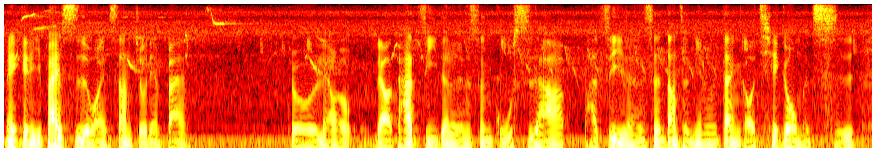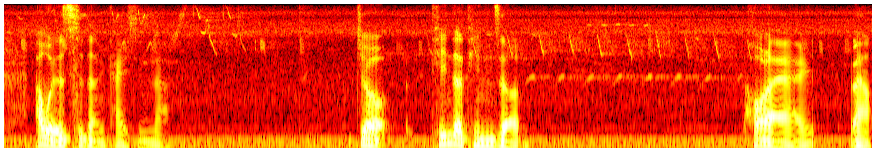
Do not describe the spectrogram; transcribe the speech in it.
每个礼拜四晚上九点半就聊聊他自己的人生故事啊，把自己人生当成年轮蛋糕切给我们吃，啊，我也是吃的很开心呐，就。听着听着，后来，哎呀，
